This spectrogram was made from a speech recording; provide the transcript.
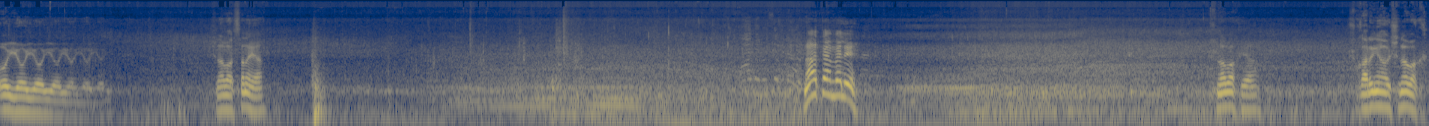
Oy oy oy oy oy oy oy. Şuna baksana ya. Naten Veli. Şuna bak ya. Şu karın yağışına bak.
